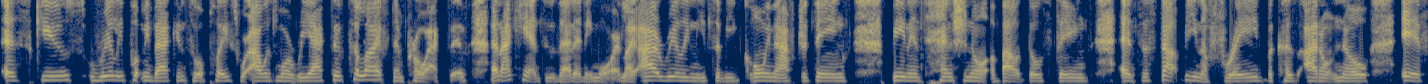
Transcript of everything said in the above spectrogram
excuse really put me back into a place where I was more reactive to life than proactive. And I can't do that anymore. Like I really need to be going after things, being intentional about those things and to stop being afraid because I don't know if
